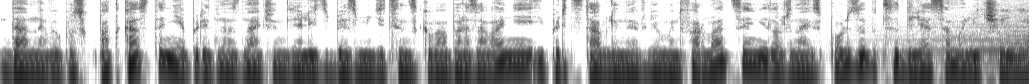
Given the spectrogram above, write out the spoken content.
Данный выпуск подкаста не предназначен для лиц без медицинского образования и представленная в нем информация не должна использоваться для самолечения.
